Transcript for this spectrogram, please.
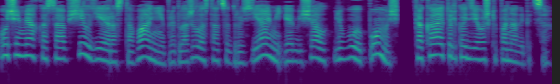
очень мягко сообщил ей о расставании, предложил остаться друзьями и обещал любую помощь, какая только девушке понадобится.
